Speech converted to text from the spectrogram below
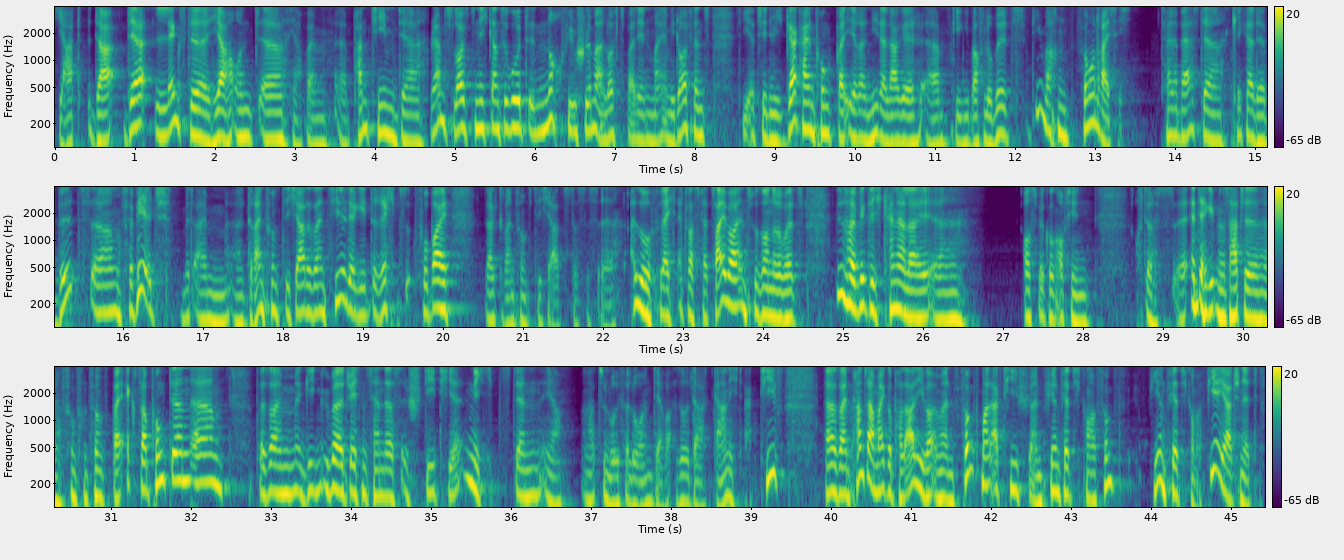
Yard da der längste. Ja, und äh, ja, beim äh, Punt-Team der Rams läuft es nicht ganz so gut. Noch viel schlimmer läuft es bei den Miami Dolphins. Die erzielen nämlich gar keinen Punkt bei ihrer Niederlage äh, gegen die Buffalo Bills. Die machen 35. Tyler Bass, der Kicker der Bills, ähm, verwählt mit einem äh, 53 Jahre sein Ziel. Der geht rechts vorbei, sagt 53 Yards. Das ist äh, also vielleicht etwas verzeihbar, insbesondere weil es in diesem Fall wirklich keinerlei äh, Auswirkungen auf auf das äh, Endergebnis hatte 5 von 5 bei Extrapunkten. Ähm, bei seinem Gegenüber Jason Sanders steht hier nichts, denn ja, man hat zu null verloren. Der war also da gar nicht aktiv. Äh, sein Panther Michael Palladi war immerhin fünfmal aktiv für einen 44,5 44,4 Yard Schnitt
